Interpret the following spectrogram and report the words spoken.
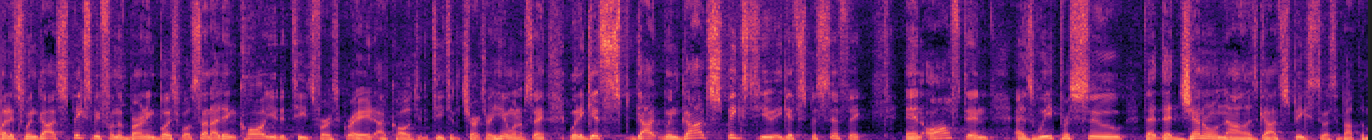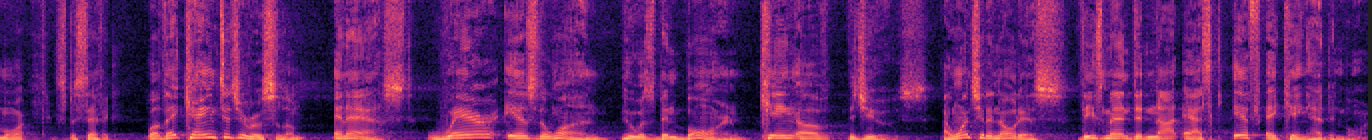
But it's when God speaks to me from the burning bush. Well, son, I didn't call you to teach first grade. I've called you to teach in the church. Are you hearing what I'm saying? When it gets God, when God speaks to you, it gets specific. And often, as we pursue that, that general knowledge, God speaks to us about the more specific. Well, they came to Jerusalem and asked, Where is the one who has been born king of the Jews? I want you to notice these men did not ask if a king had been born.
